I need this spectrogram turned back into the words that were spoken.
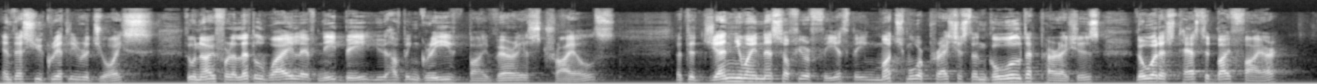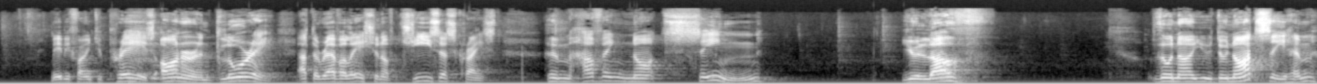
In this you greatly rejoice, though now for a little while, if need be, you have been grieved by various trials, that the genuineness of your faith, being much more precious than gold that perishes, though it is tested by fire, may be found to praise, honor, and glory at the revelation of Jesus Christ whom having not seen, you love. Though now you do not see him,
